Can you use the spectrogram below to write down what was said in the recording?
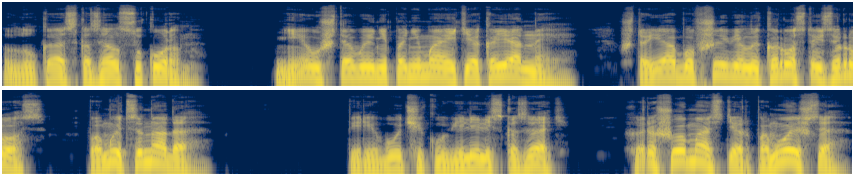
Лука сказал с укором, «Неужто вы не понимаете, окаянные, что я обувшивил и коростой зарос, Помыться надо. Переводчику велели сказать. Хорошо, мастер, помоешься?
